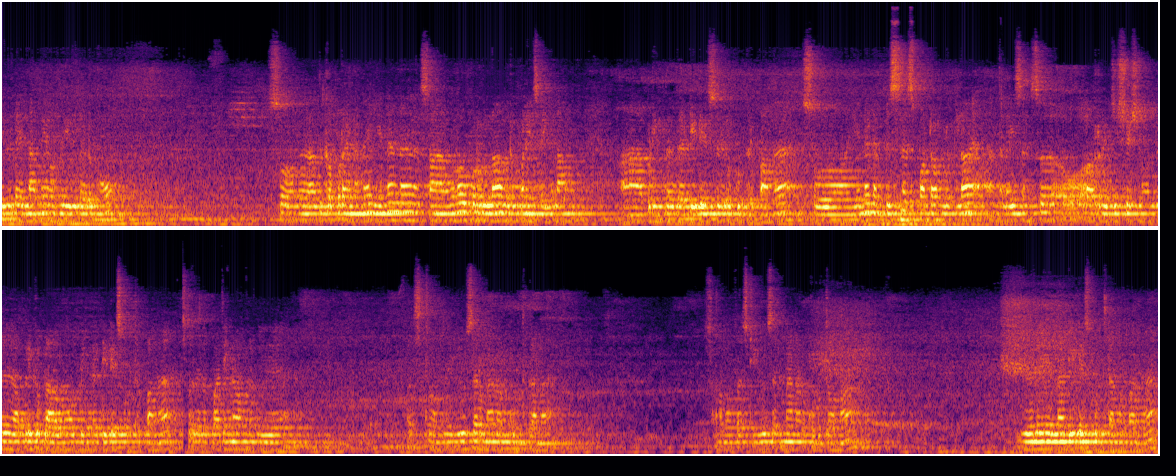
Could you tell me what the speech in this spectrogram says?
இதில் எல்லாமே வந்து இதில் இருக்கும். ஸோ அதுக்கப்புறம் என்னென்னா என்னென்ன சா உணவுப் பொருள்லாம் விற்பனை செய்யலாம் அப்படிங்கிறத டீட்டெயில்ஸ் இதில் கொடுத்துருப்பாங்க. ஸோ என்னென்ன பிஸ்னஸ் பண்ணுறவங்களுக்குலாம் அந்த லைசன்ஸு ஆர் ரெஜிஸ்ட்ரேஷன் வந்து அப்ளிகபிள் ஆகும் அப்படிங்கிற டீட்டெயில்ஸ் கொடுத்துருப்பாங்க. ஸோ இதில் பார்த்தீங்கன்னா உங்களுக்கு ஃபஸ்ட்டு வந்து யூசர் மேனுவல் கொடுத்துருக்காங்க. ஸோ நம்ம ஃபஸ்ட்டு யூசர் மேனர் கொடுத்தோம்னா இதில் எல்லா டீட்டெயில்ஸ் கொடுத்துருக்காங்க பாருங்கள்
